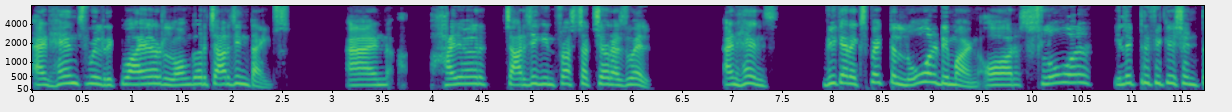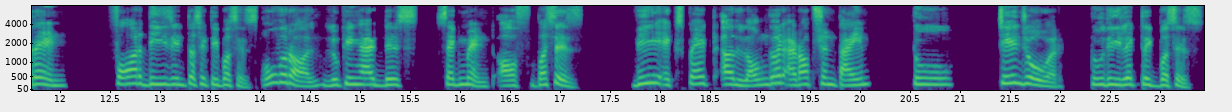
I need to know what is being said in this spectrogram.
and hence will require longer charging times and higher charging infrastructure as well. And hence, we can expect a lower demand or slower electrification trend for these intercity buses. Overall, looking at this segment of buses, we expect a longer adoption time to change over to the electric buses.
